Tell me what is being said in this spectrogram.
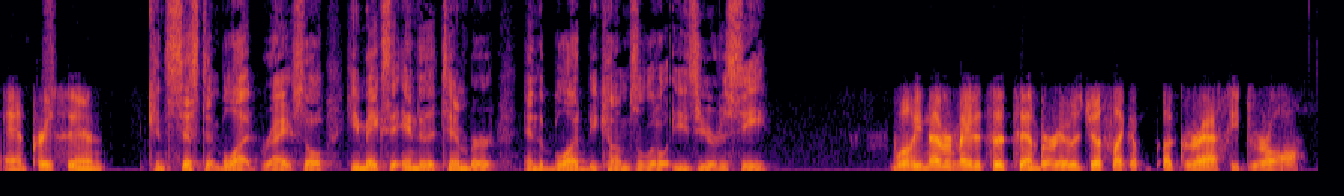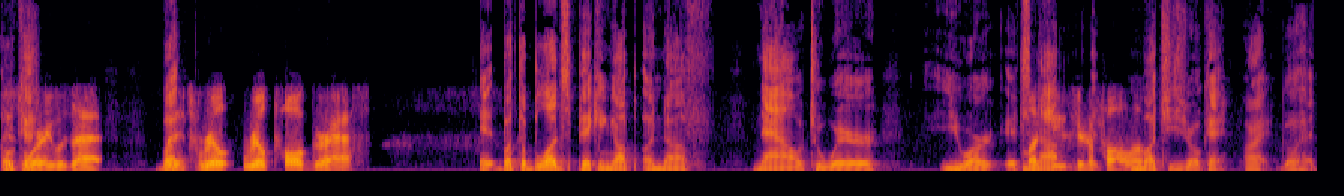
And pretty soon, consistent blood, right? So he makes it into the timber and the blood becomes a little easier to see. Well, he never made it to the timber. It was just like a, a grassy draw. Is Okay. where he was at. But, But it's real, real tall grass. it, but the blood's picking up enough now to where you are it's Much not easier to follow. Much easier. Okay. All right, go ahead.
